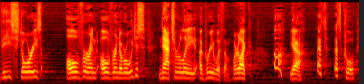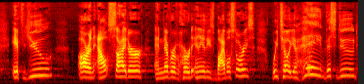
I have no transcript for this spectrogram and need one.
these stories over and over and over, we just naturally agree with them. We're like, oh, yeah, that's, that's cool. If you are an outsider and never have heard any of these Bible stories, we tell you, hey, this dude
